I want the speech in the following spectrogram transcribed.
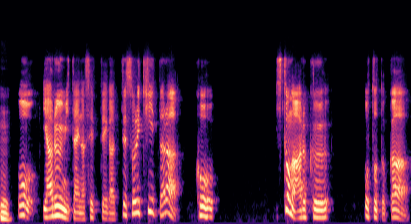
うん。をやるみたいな設定があってそれ聞いたらこう人の歩く音とか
